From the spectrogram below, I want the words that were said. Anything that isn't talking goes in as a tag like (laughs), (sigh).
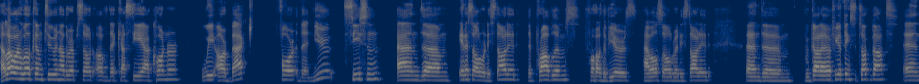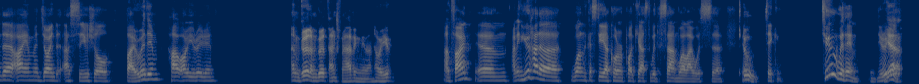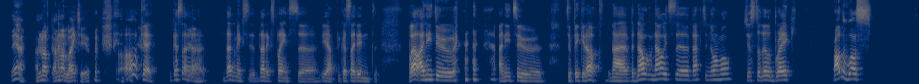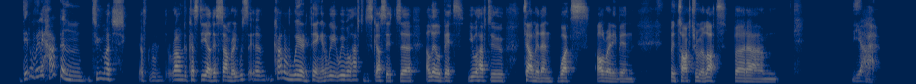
Hello and welcome to another episode of the Castilla Corner. We are back for the new season and um, it has already started. The problems (laughs) for the viewers have also already started. And um, we've got a few things to talk about. And uh, I am joined as usual by Hridyam. How are you, Hridyam? I'm good. I'm good. Thanks for having me, man. How are you? I'm fine. Um, I mean, you had a one Castilla Corner podcast with Sam while I was uh, two know, taking two with him. You really? Yeah, yeah. I'm not. I'm not lying to you. oh, okay, because I, yeah. uh, that makes that explains. Uh, yeah, because I didn't. Well, I need to. (laughs) I need to to pick it up. Nah, but now now it's uh, back to normal. Just a little break. Problem was didn't really happen too much around Castilla this summer. It was a kind of weird thing, and we we will have to discuss it uh, a little bit. You will have to tell me then what's already been been talked through a lot. But um, yeah,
